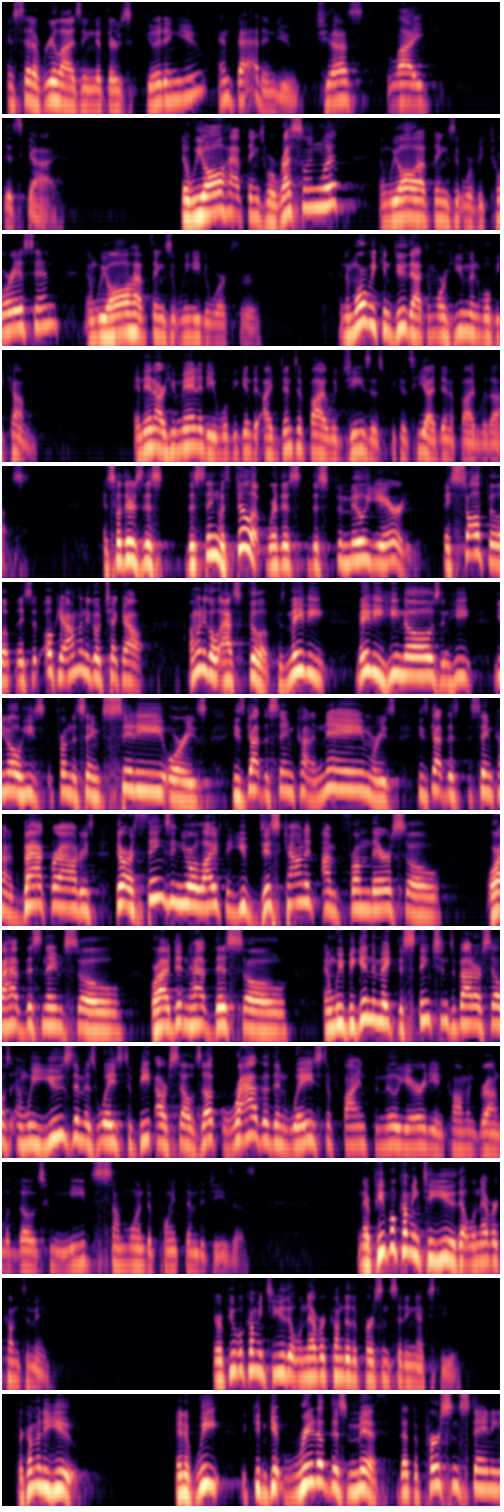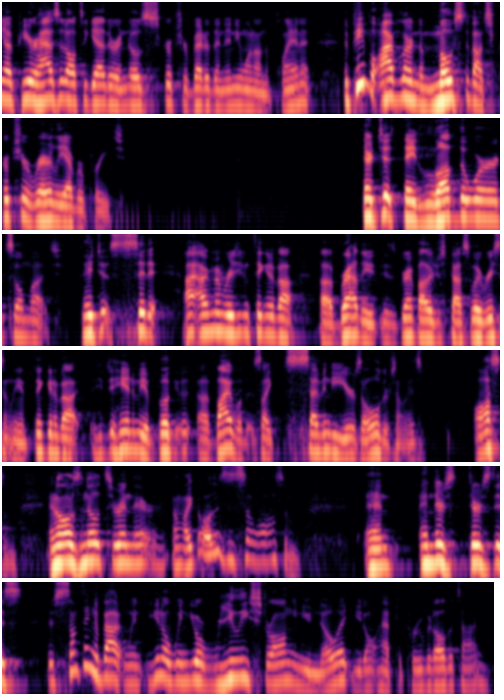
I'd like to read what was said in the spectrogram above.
instead of realizing that there's good in you and bad in you, just like this guy. That we all have things we're wrestling with, and we all have things that we're victorious in, and we all have things that we need to work through. And the more we can do that, the more human we'll become. And in our humanity, we'll begin to identify with Jesus because he identified with us. And so there's this, this thing with Philip where this, this familiarity. They saw Philip, they said, okay, I'm gonna go check out, I'm gonna go ask Philip, because maybe maybe he knows and he you know he's from the same city or he's he's got the same kind of name or he's he's got this, the same kind of background or he's, there are things in your life that you've discounted i'm from there so or i have this name so or i didn't have this so and we begin to make distinctions about ourselves and we use them as ways to beat ourselves up rather than ways to find familiarity and common ground with those who need someone to point them to jesus. And there are people coming to you that will never come to me there are people coming to you that will never come to the person sitting next to you. They're coming to you. And if we can get rid of this myth that the person standing up here has it all together and knows Scripture better than anyone on the planet, the people I've learned the most about Scripture rarely ever preach. They're just, they love the Word so much. They just sit it. I, I remember even thinking about uh, Bradley, his grandfather just passed away recently, and thinking about, he handed me a book, a Bible that's like 70 years old or something. It's awesome. And all his notes are in there. I'm like, oh, this is so awesome. And and there's there's this there's something about when you know when you're really strong and you know it, you don't have to prove it all the time.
